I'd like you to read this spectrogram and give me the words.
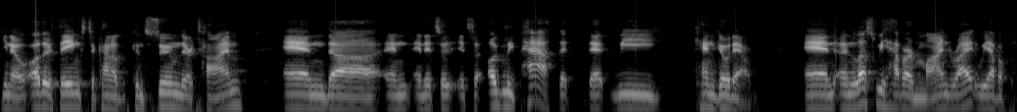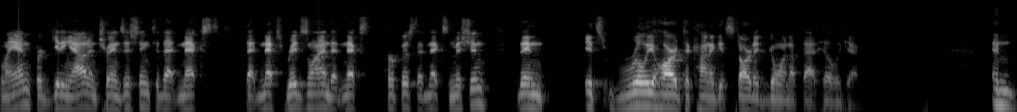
you know, other things to kind of consume their time. And uh and and it's a it's an ugly path that that we can go down. And unless we have our mind right, we have a plan for getting out and transitioning to that next that next ridge line, that next purpose, that next mission, then it's really hard to kind of get started going up that hill again. And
